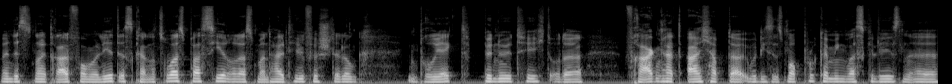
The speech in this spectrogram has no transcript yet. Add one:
Wenn das neutral formuliert ist, kann sowas passieren oder dass man halt Hilfestellung im Projekt benötigt oder Fragen hat, ah, ich habe da über dieses Mob-Programming was gelesen, äh,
